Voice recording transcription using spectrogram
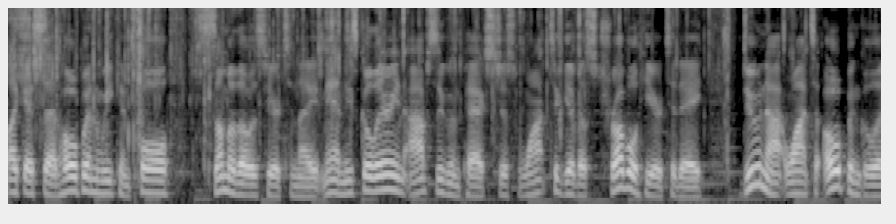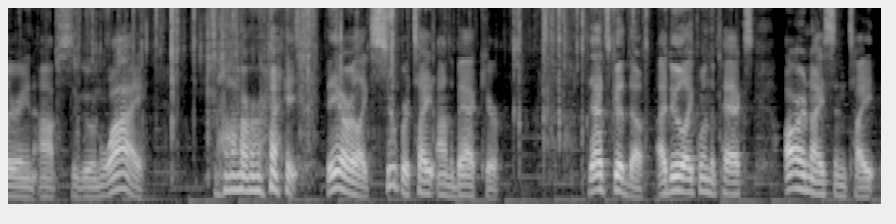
like I said, hoping we can pull some of those here tonight. Man, these Galarian Obstagoon packs just want to give us trouble here today. Do not want to open Galarian Obstagoon. Why? All right. They are like super tight on the back here. That's good though. I do like when the packs are nice and tight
